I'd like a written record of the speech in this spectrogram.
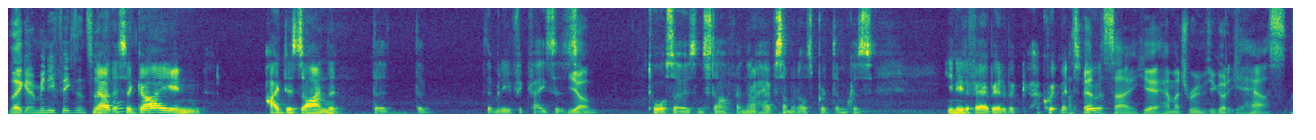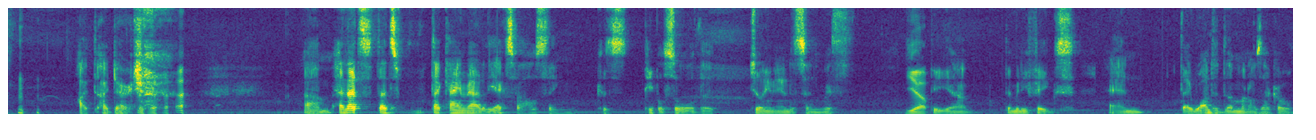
Lego minifigs and so no, forth? there's a guy in. I designed the the the, the minifig faces Yep. and torsos and stuff, and then I have someone else print them because you need a fair bit of e- I equipment was to about do to it. say, yeah. How much room have you got at your house? I, I don't. um, and that's that's that came out of the X Files thing because people saw the Gillian Anderson with yep. the uh, the minifigs and they wanted them, and I was like, oh.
